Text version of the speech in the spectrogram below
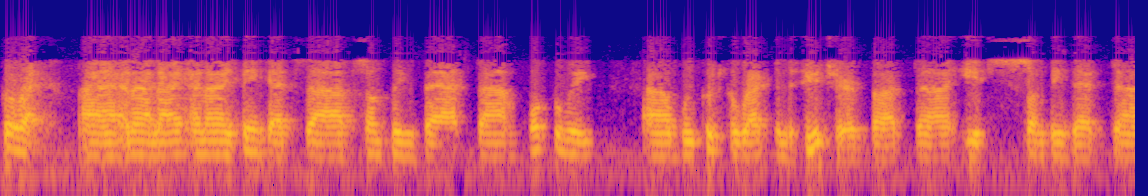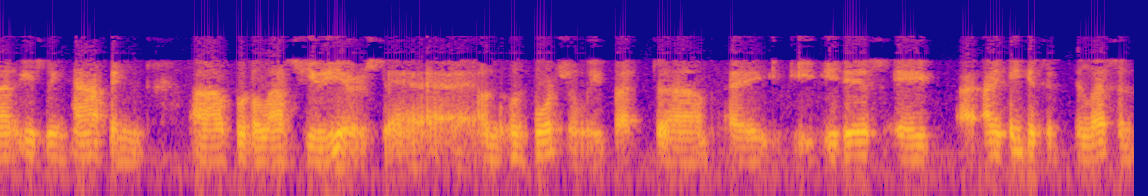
Correct. Uh, and, and, I and I think that's uh, something that um, hopefully uh, we could correct in the future, but uh, it's something that uh, has been happening uh, for the last few years, uh, unfortunately. But uh, it is a, I think it's a lesson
